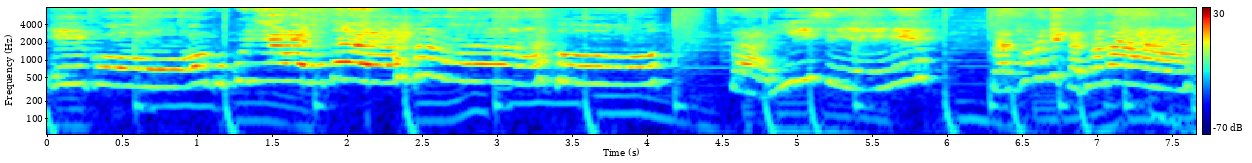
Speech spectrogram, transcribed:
일곱, 어, 복근이야, 여덟, 아홉, 자, 이십, 자, 서른 개까지 하나,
